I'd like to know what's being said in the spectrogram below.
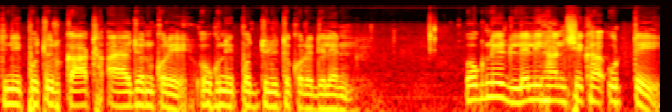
তিনি প্রচুর কাঠ আয়োজন করে অগ্নি প্রজ্বলিত করে দিলেন। অগ্নির লেলিহান শিখা উঠতেই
